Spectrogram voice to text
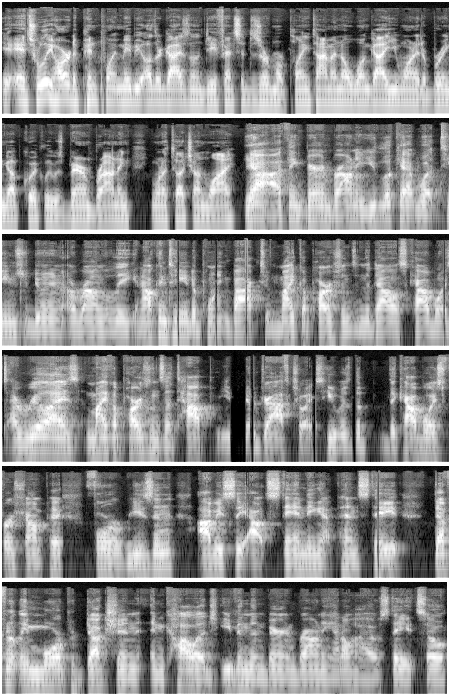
It's really hard to pinpoint maybe other guys on the defense that deserve more playing time. I know one guy you wanted to bring up quickly was Baron Browning. You want to touch on why? Yeah, I think Baron Browning, you look at what teams are doing around the league, and I'll continue to point back to Micah Parsons and the Dallas Cowboys. I realize Micah Parsons a top you know, draft choice. He was the, the Cowboys' first round pick for a reason. Obviously, outstanding at Penn State. Definitely more production in college, even than Baron Browning at Ohio State. So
